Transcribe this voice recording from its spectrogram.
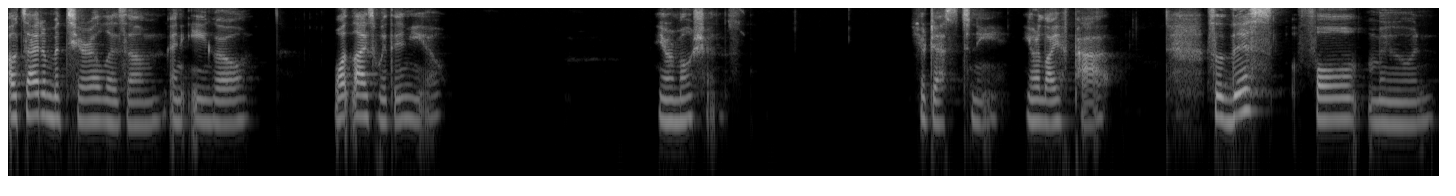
Outside of materialism and ego, what lies within you? Your emotions, your destiny, your life path. So, this full moon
